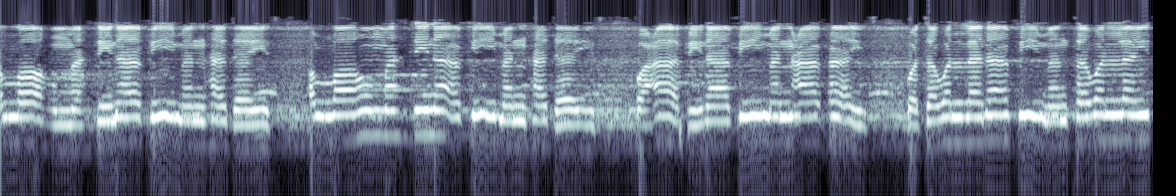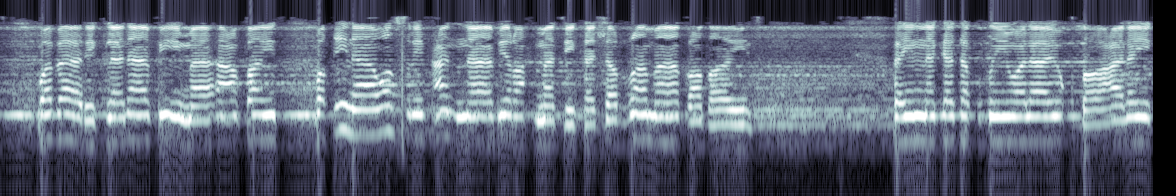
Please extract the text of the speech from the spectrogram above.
اللهم اهدنا فيمن هديت. اللهم اهدنا فيمن هديت. وعافنا فيمن عافيت. وتولنا فيمن توليت. وبارك لنا فيما أعطيت. وقنا واصرف عنا برحمتك شر ما قضيت. فإنك تقضي ولا يقضى عليك.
